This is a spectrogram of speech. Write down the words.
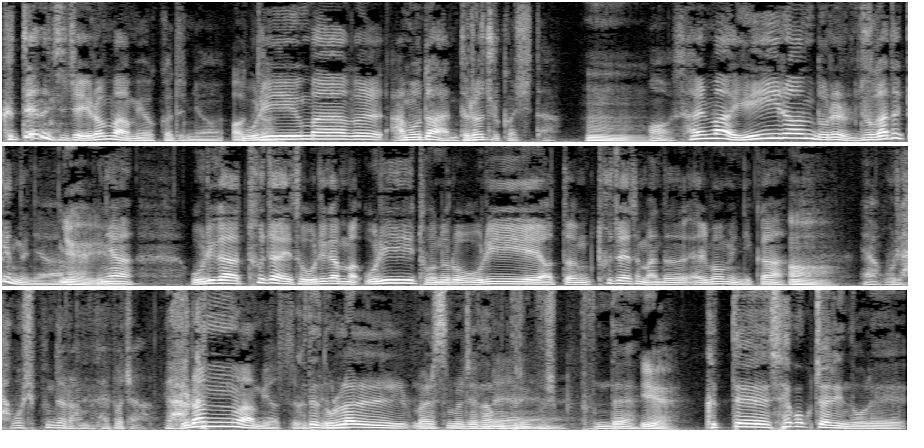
그때는 진짜 이런 마음이었거든요. 어떤? 우리 음악을 아무도 안 들어줄 것이다. 음. 어, 설마 이런 노래를 누가 듣겠느냐. 예, 예. 그냥 우리가 투자해서 우리가 마- 우리 돈으로 우리의 어떤 투자해서 만드는 앨범이니까 어. 야 우리 하고 싶은 대로 한번 해보자. 야, 이런 마음이었어요. 그때 그때는. 놀랄 말씀을 제가 한번 네. 드리고 싶은데 예. 그때 세 곡짜리 노래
